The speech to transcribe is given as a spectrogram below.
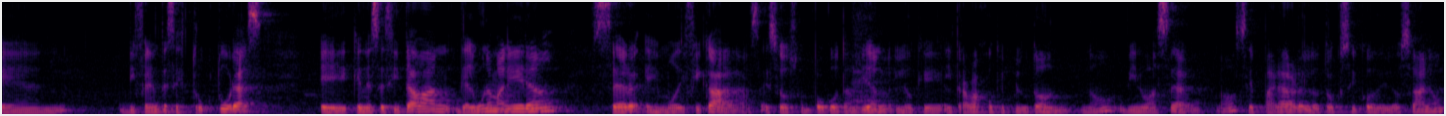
en diferentes estructuras eh, que necesitaban de alguna manera ser eh, modificadas. Eso es un poco también lo que el trabajo que Plutón ¿no? vino a hacer, ¿no? separar lo tóxico de lo sano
